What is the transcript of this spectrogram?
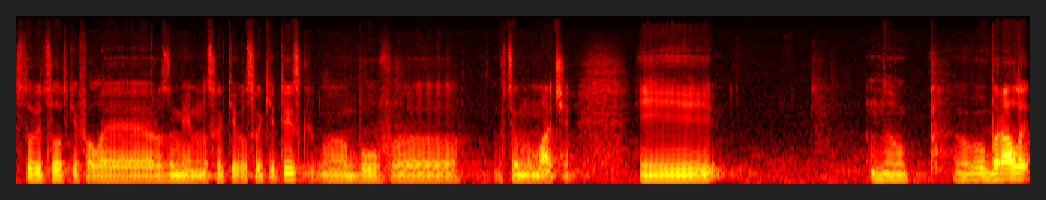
100%, але розуміємо, наскільки високий тиск е, був е, в цьому матчі. І ну, обирали,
